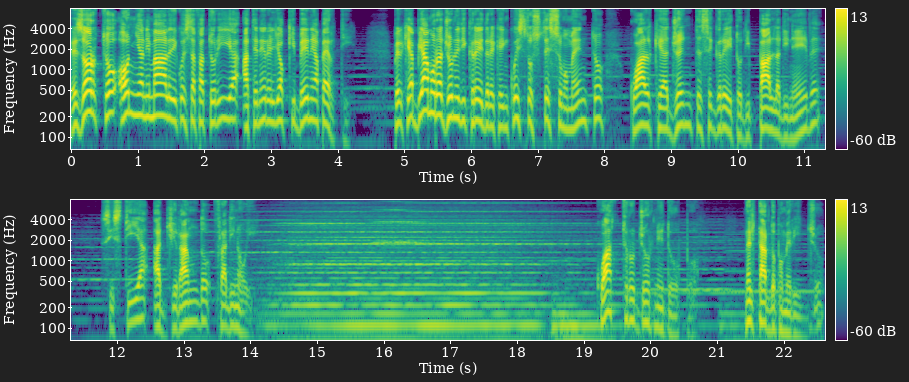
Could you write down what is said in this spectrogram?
Esorto ogni animale di questa fattoria a tenere gli occhi bene aperti, perché abbiamo ragione di credere che in questo stesso momento qualche agente segreto di palla di neve si stia aggirando fra di noi. Quattro giorni dopo, nel tardo pomeriggio,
